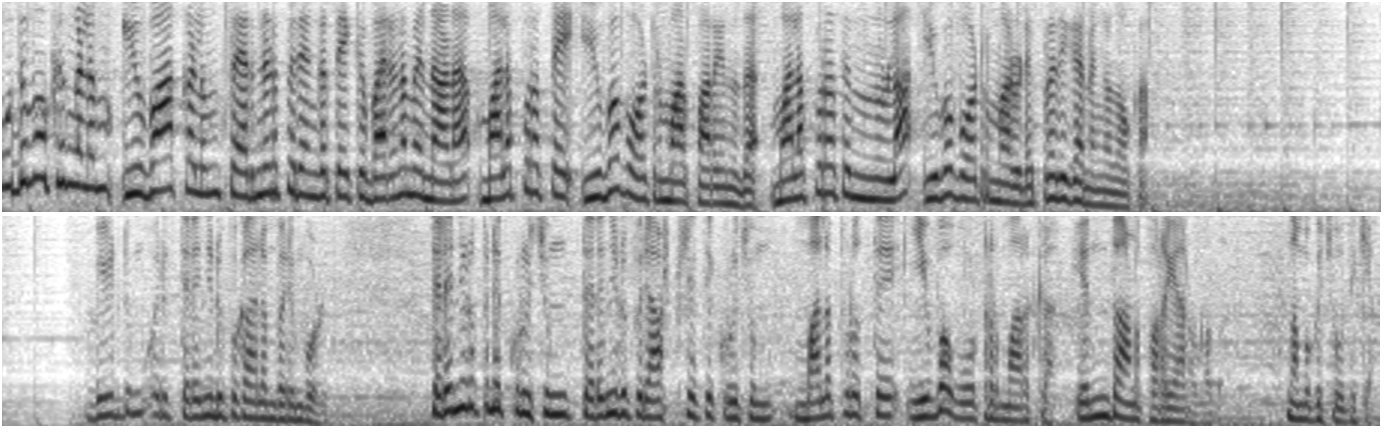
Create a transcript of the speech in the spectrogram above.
പുതുമുഖങ്ങളും യുവാക്കളും തെരഞ്ഞെടുപ്പ് രംഗത്തേക്ക് വരണമെന്നാണ് മലപ്പുറത്തെ യുവ വോട്ടർമാർ പറയുന്നത്. മലപ്പുറത്ത് നിന്നുള്ള യുവ വോട്ടർമാരുടെ പ്രതികരണങ്ങൾ നോക്കാം. വീണ്ടും ഒരു തെരഞ്ഞെടുപ്പ് കാലം വരുമ്പോൾ തെരഞ്ഞെടുപ്പിനെക്കുറിച്ചും തെരഞ്ഞെടുപ്പ് രാഷ്ട്രീയത്തെക്കുറിച്ചും മലപ്പുറത്തെ യുവ വോട്ടർമാർക്ക് എന്താണ് പറയാനുള്ളത്? നമുക്ക് ചോദിക്കാം.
